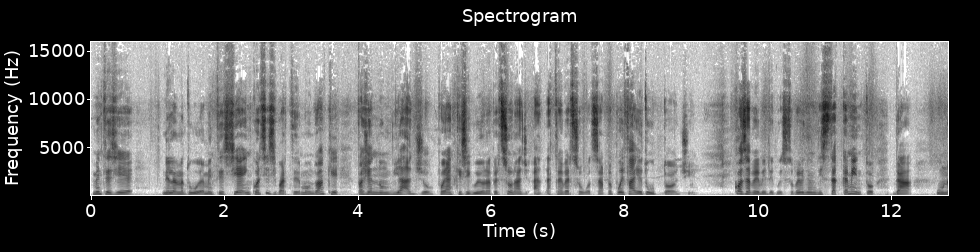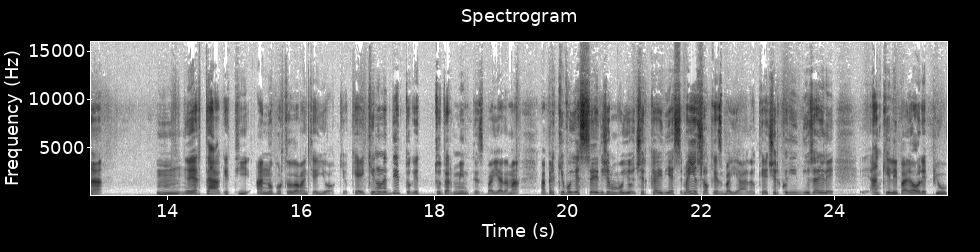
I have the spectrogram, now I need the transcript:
mentre si è nella natura, mentre si è in qualsiasi parte del mondo, anche facendo un viaggio, puoi anche seguire una persona attraverso WhatsApp, puoi fare tutto oggi. Cosa prevede questo? Prevede un distaccamento da una mh, realtà che ti hanno portato davanti agli occhi, ok? Che non è detto che è totalmente sbagliata, ma, ma, perché voglio essere, diciamo, voglio cercare di essere, ma io so che è sbagliata, ok? Cerco di, di usare le, anche le parole più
